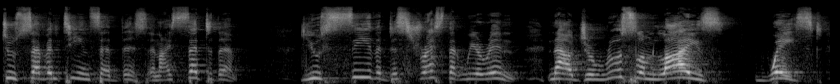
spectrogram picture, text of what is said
217 said this and I said to them you see the distress that we are in. Now Jerusalem lies waste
